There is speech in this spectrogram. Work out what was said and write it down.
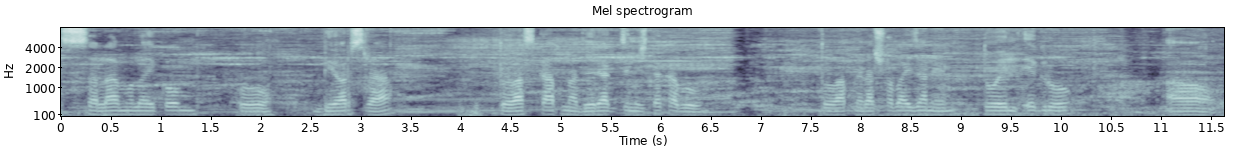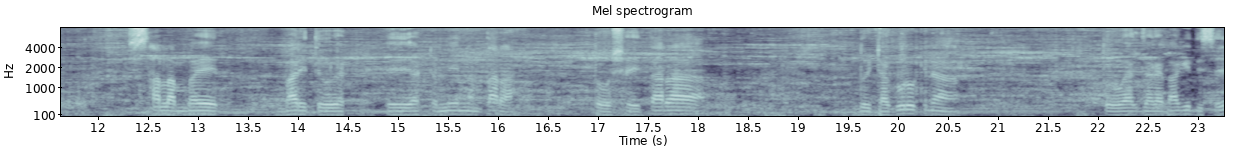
আসসালামু আলাইকুম ও ভিউয়ার্সরা, তো আজকে আপনাদের এক জিনিস দেখাবো। তো আপনারা সবাই জানেন, দোয়েল এগ্রো সালাম ভাইয়ের বাড়িতেও একটা মেয়ের নাম তারা। তো সেই তারা দুইটা গরু কিনা, তো এক জায়গায় বাগিয়ে দিছে।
